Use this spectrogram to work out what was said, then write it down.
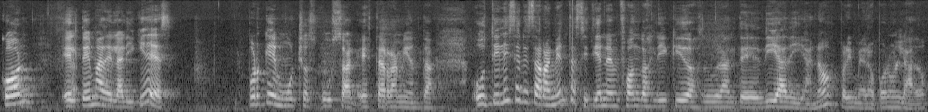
con el tema de la liquidez. ¿Por qué muchos usan esta herramienta? Utilicen esa herramienta si tienen fondos líquidos durante día a día, ¿no? Primero, por un lado.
